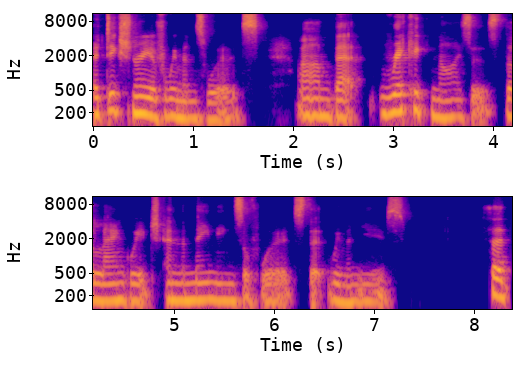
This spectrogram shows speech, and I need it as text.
a dictionary of women's words um, that recognizes the language and the meanings of words that women use. So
